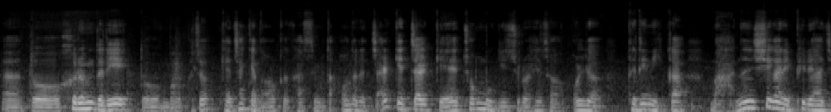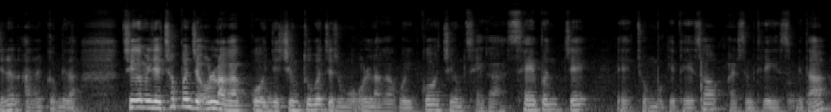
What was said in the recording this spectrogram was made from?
어, 또 흐름들이 또 뭐 그죠? 괜찮게 나올 것 같습니다. 오늘은 짧게 짧게 종목 위주로 해서 올려 드리니까 많은 시간이 필요하지는 않을 겁니다. 지금 이제 첫 번째 올라갔고 이제 지금 두 번째 종목 올라가고 있고 지금 제가 세 번째 예, 종목에 대해서 말씀드리겠습니다.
